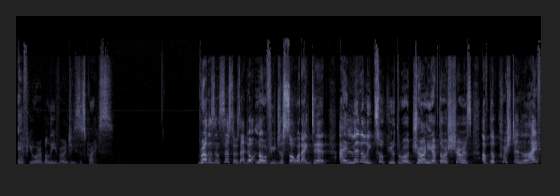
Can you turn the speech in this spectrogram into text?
if you are a believer in Jesus Christ? Brothers and sisters, I don't know if you just saw what I did. I literally took you through a journey of the assurance of the Christian life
